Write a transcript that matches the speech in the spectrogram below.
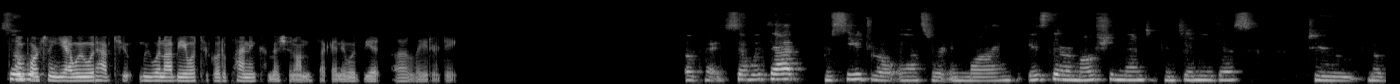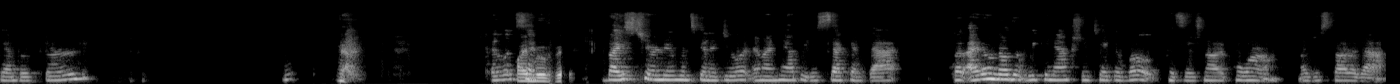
So So, unfortunately, yeah, we would have to, we would not be able to go to planning commission on the second. It would be at a later date. okay, so with that procedural answer in mind, is there a motion then to continue this to November 3rd? It looks I like move it. Vice Chair Newman's going to do it, and I'm happy to second that. But I don't know that we can actually take a vote because there's not a quorum. I just thought of that.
